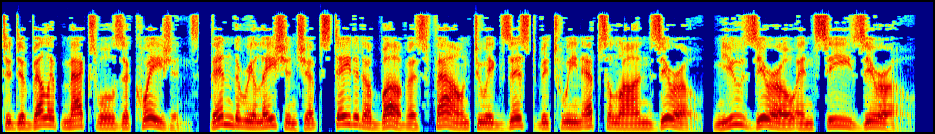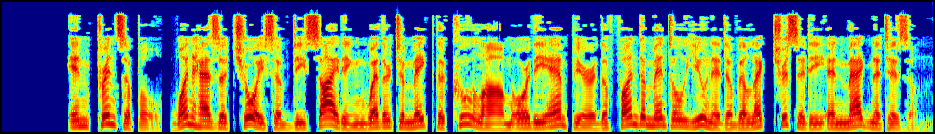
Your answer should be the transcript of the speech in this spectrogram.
to develop Maxwell's equations, then the relationship stated above is found to exist between epsilon 0, mu 0 and c 0. In principle, one has a choice of deciding whether to make the coulomb or the ampere the fundamental unit of electricity and magnetism.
